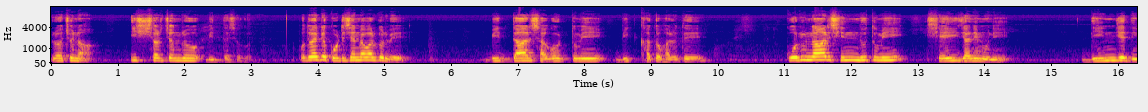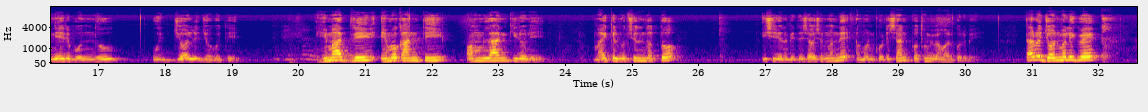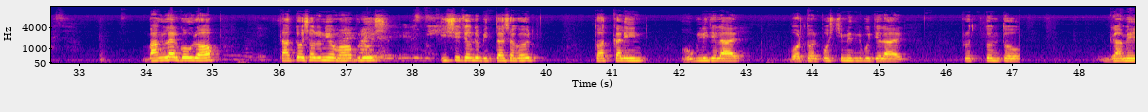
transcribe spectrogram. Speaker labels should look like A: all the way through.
A: রচনা ঈশ্বরচন্দ্র বিদ্যাসাগর। প্রথমে একটা কোটেশন ব্যবহার করবে, বিদ্যার সাগর তুমি বিখ্যাত ভারতে, করুণার সিন্ধু তুমি সেই জানে মনে, দিন যে দিনের বন্ধু উজ্জ্বল জগতে। হিমাদ্রির হেমকান্তি অম্লান কিরণে। মাইকেল মধুসূদন দত্ত ঈশ্বরচন্দ্র বিদ্যাসাগর সম্বন্ধে এমন কোটেশন প্রথমে ব্যবহার করবে। তারপরে জন্ম লিখবে, বাংলার গৌরব প্রাতঃস্মরণীয় মহাপুরুষ, ঈশ্বরচন্দ্র বিদ্যাসাগর, তৎকালীন হুগলি জেলার, বর্তমান পশ্চিম মেদিনীপুর জেলার প্রত্যন্ত গ্রামে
